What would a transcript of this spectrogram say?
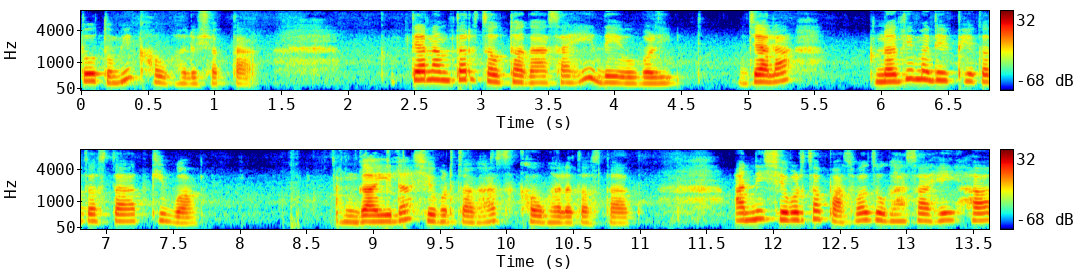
तो तुम्ही खाऊ घालू शकता. त्यानंतर चौथा घास आहे देवबळी ज्याला नदीमध्ये फेकत असतात किंवा गाईला शेवटचा घास खाऊ घालत असतात. आणि शेवटचा पाचवा जो घास आहे हा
